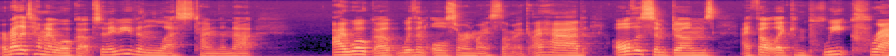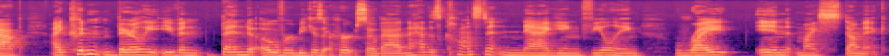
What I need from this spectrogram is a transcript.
or by the time I woke up, so maybe even less time than that, I woke up with an ulcer in my stomach. I had all the symptoms. I felt like complete crap. I couldn't barely even bend over because it hurt so bad. And I had this constant nagging feeling right in my stomach.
